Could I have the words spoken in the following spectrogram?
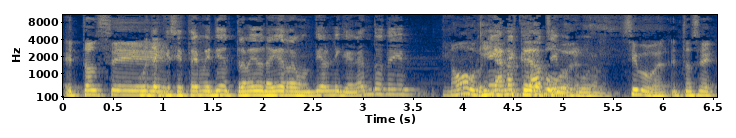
Entonces... Puta, que se está metido entre medio de una guerra mundial ni cagándote. No, porque ganas weón. weón. Sí, pues entonces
